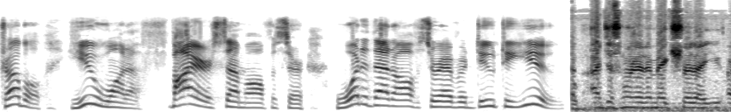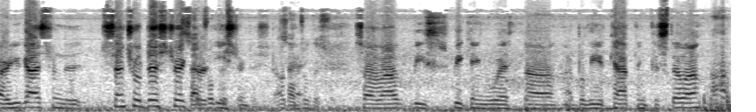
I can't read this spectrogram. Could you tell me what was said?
trouble. You want to fire some officer. What did that officer ever do to you? I just wanted to make sure that you are you guys from the Central District Central or Eastern District. District? Central District. So I'll be speaking with, uh, I believe, Captain Castillo. Uh-huh.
